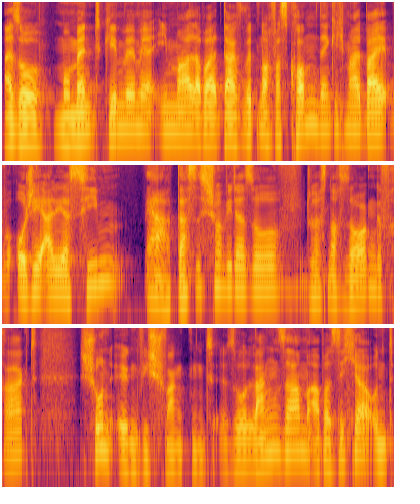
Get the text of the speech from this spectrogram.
also, Moment geben wir ihm mal, aber da wird noch was kommen, denke ich mal. Bei Oje Aliassim, ja, das ist schon wieder so, du hast nach Sorgen gefragt schon irgendwie schwankend. So langsam, aber sicher und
